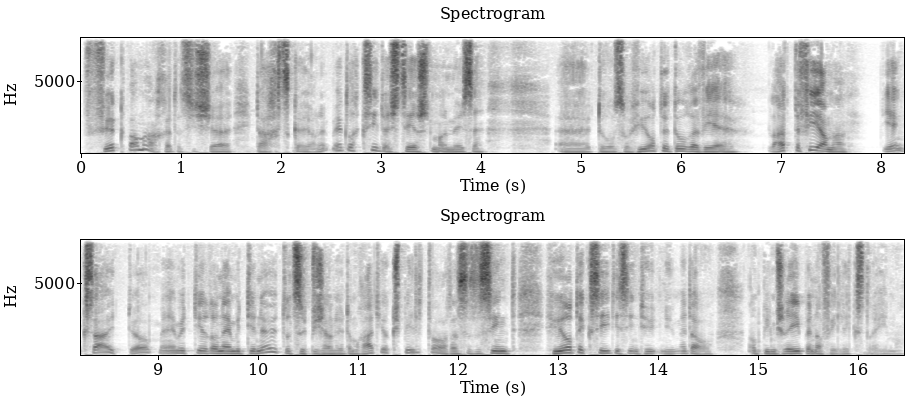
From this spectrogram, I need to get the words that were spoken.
verfügbar machen. Das ist äh, in den 80er Jahren nicht möglich gewesen. Da ist das erste Mal müssen, äh, durch so Hürden durch wie Plattenfirma. Die haben gesagt, ja, nehmen die oder nehmen die nicht. Und es ist auch nicht am Radio gespielt worden. Also es sind Hürden gewesen, die sind heute nicht mehr da. Und beim Schreiben noch viel extremer.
